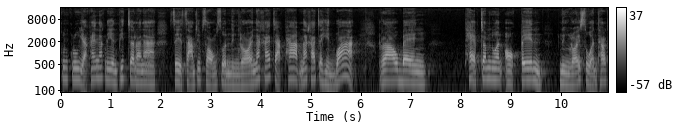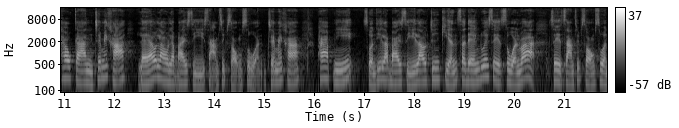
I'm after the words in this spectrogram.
คุณครูอยากให้นักเรียนพิจารณาเศษ 32 ส่วน 100 นะคะ จากภาพนะคะจะเห็นว่า เราแบ่งแถบจำนวนออกเป็น 100 ส่วนเท่า ๆกันใช่ไหมคะ แล้วเราระบายสี 32 ส่วนใช่ไหมคะ ภาพนี้ส่วนที่ระบายสีเราจึงเขียนแสดงด้วยเศษส่วนว่า เศษ 32 ส่วน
